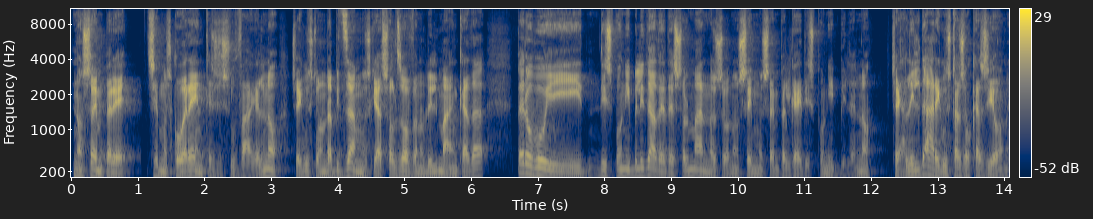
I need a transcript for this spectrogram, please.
non sempre siamo coerenti su Vagel, no? Cioè, questo non rabizzamus che a Salzovano il mancada, però voi disponibilità adesso il manno non siamo sempre il gai disponibile, no? Cioè, all'ildare queste occasioni.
